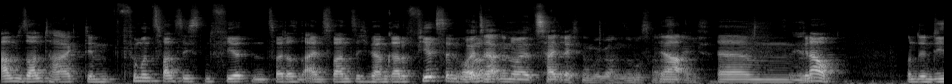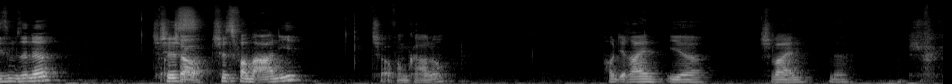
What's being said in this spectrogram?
am Sonntag, dem 25.04.2021. Wir haben gerade 14 Uhr. Heute hat eine neue Zeitrechnung begonnen, so muss man ja, das eigentlich ähm, sehen. genau. Und in diesem Sinne, tschüss, ciao. tschüss vom Ani. Ciao vom Carlo. Haut ihr rein, ihr Schwein. Ne? Schwein.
